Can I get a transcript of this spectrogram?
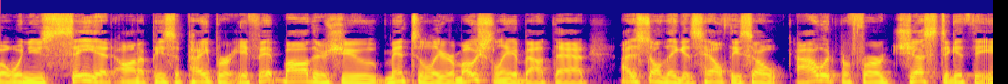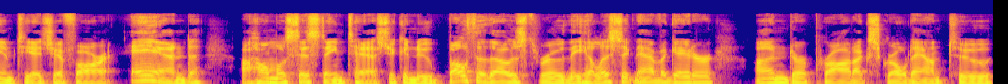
but when you see it on a piece of paper, if it bothers you mentally or emotionally about that, I just don't think it's healthy. So I would prefer just to get the MTHFR and a homocysteine test. You can do both of those through the Holistic Navigator under product. Scroll down to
